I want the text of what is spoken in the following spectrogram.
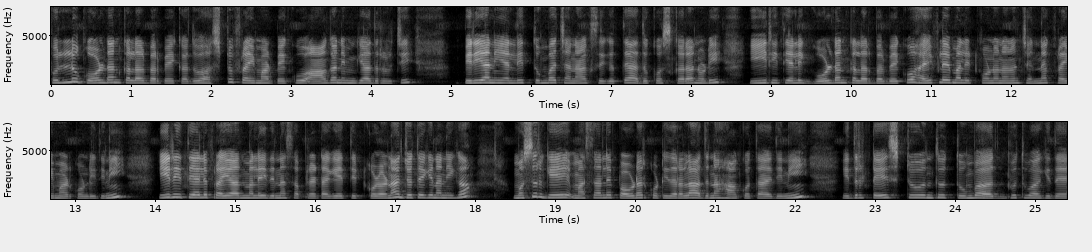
ಫುಲ್ಲು ಗೋಲ್ಡನ್ ಕಲರ್ ಬರಬೇಕದು ಅಷ್ಟು ಫ್ರೈ ಮಾಡಬೇಕು. ಆಗ ನಿಮಗೆ ಅದರ ರುಚಿ ಬಿರಿಯಾನಿಯಲ್ಲಿ ತುಂಬ ಚೆನ್ನಾಗಿ ಸಿಗುತ್ತೆ. ಅದಕ್ಕೋಸ್ಕರ ನೋಡಿ, ಈ ರೀತಿಯಲ್ಲಿ ಗೋಲ್ಡನ್ ಕಲರ್ ಬರಬೇಕು. ಹೈ ಫ್ಲೇಮಲ್ಲಿ ಇಟ್ಕೊಂಡು ನಾನು ಚೆನ್ನಾಗಿ ಫ್ರೈ ಮಾಡ್ಕೊಂಡಿದ್ದೀನಿ. ಈ ರೀತಿಯಲ್ಲಿ ಫ್ರೈ ಆದಮೇಲೆ ಇದನ್ನು ಸಪ್ರೇಟಾಗಿ ಎತ್ತಿಟ್ಕೊಳ್ಳೋಣ. ಜೊತೆಗೆ ನಾನೀಗ ಮೊಸರಿಗೆ ಮಸಾಲೆ ಪೌಡರ್ ಕೊಟ್ಟಿದ್ದಾರಲ್ಲ ಅದನ್ನು ಹಾಕೋತಾ ಇದ್ದೀನಿ. ಇದ್ರ ಟೇಸ್ಟು ಅಂತೂ ತುಂಬ ಅದ್ಭುತವಾಗಿದೆ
